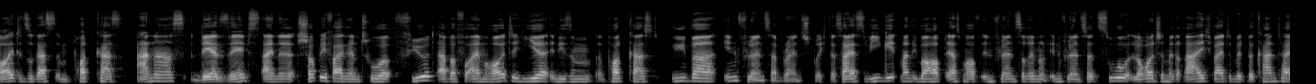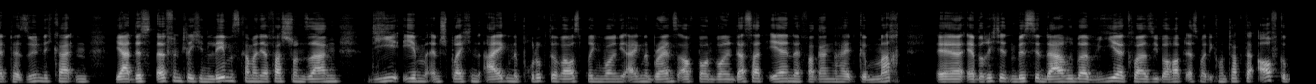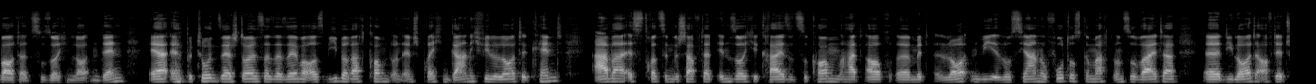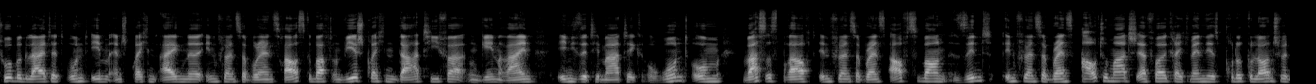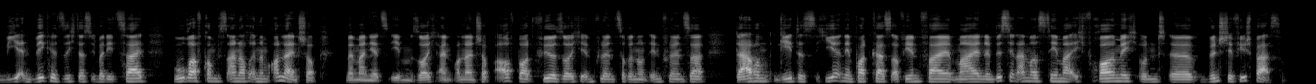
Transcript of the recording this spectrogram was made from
Heute zu Gast im Podcast Annas, der selbst eine Shopify-Agentur führt, aber vor allem heute hier in diesem Podcast über Influencer-Brands spricht. Das heißt, wie geht man überhaupt erstmal auf Influencerinnen und Influencer zu? Leute mit Reichweite, mit Bekanntheit, Persönlichkeiten, ja, des öffentlichen Lebens kann man ja fast schon sagen, die eben entsprechend eigene Produkte rausbringen wollen, die eigene Brands aufbauen wollen. Das hat er in der Vergangenheit gemacht. Er, er berichtet ein bisschen darüber, wie er quasi überhaupt erstmal die Kontakte aufgebaut hat zu solchen Leuten, denn er, er betont sehr stolz, dass er selber aus Biberach kommt und entsprechend gar nicht viele Leute kennt, aber es trotzdem geschafft hat, in solche Kreise zu kommen, hat auch äh, mit Leuten wie Luciano Fotos gemacht und so weiter, äh, die Leute auf der Tour begleitet und eben entsprechend eigene Influencer-Brands rausgebracht. Und wir sprechen da tiefer und gehen rein in diese Thematik rund um, was es braucht, Influencer-Brands aufzubauen. Sind Influencer-Brands automatisch erfolgreich, wenn das Produkt gelauncht wird? Wie entwickelt sich das über die Zeit? Worauf kommt es an auch in einem Online-Shop, wenn man jetzt eben solch einen Online-Shop aufbaut für solche Influencerinnen und Influencer? Darum geht es hier in dem Podcast auf jeden Fall mal ein bisschen anderes Thema. Ich freue mich und äh, wünsche dir viel Spaß.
